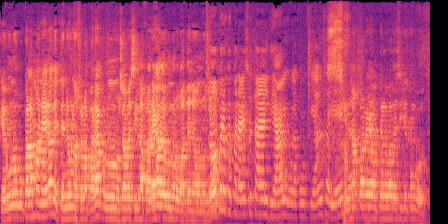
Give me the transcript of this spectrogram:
Que uno busca la manera de tener una sola pareja, pero uno no sabe si la pareja de uno lo va a tener uno solo. No, pero que para eso está el diálogo, la confianza y Si eso. una pareja usted le va a decir yo tengo otra.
